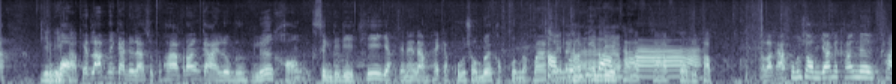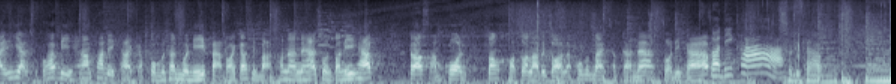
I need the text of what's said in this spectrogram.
ยินดีบอกครับเคล็ดลับในการดูแลสุขภาพร่างกายรวมถึงเรื่องของสิ่งดีๆ ที่อยากจะแนะนำให้กับคุณผู้ชมด้วยขอบคุณมากๆขอบเลยนะคุคณรับพี่ยินบอดีมครับค่ะครับผมครับเอาละครับคุณผู้ชมย้ำอีกครั้งหนึ่งใครที่อยากสุขภาพดีห้ามพลาดเด็ดขาดกับโปรโมชั่นวันนี้ 890 บาทเท่านั้นนะฮะส่วนตอนนี้ครับเราสามคนต้องขอตัวลาไปก่อนแล้วพบกันใหม่สัปดาห์หน้าสวัสดีครับ สวัสดีค่ะ สวัสดีครับ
